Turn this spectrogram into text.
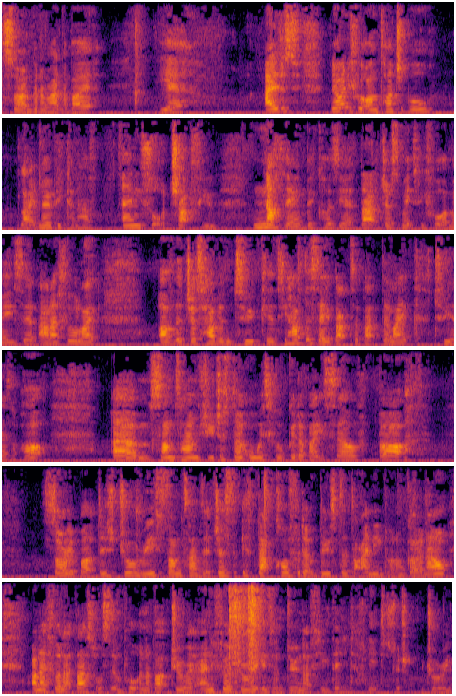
sorry i'm gonna rant about it. Yeah. I just you know when you feel untouchable like nobody can have any sort of chat for you nothing because yeah that just makes me feel amazing. And i feel like after just having two kids you have to say back to back they're like two years apart. Um sometimes you just don't always feel good about yourself but sorry but this jewelry sometimes it just it's that confident booster that i need when i'm going out. And i feel like that's what's important about jewelry. And if your jewelry isn't doing that for you then you definitely need to switch up your jewelry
